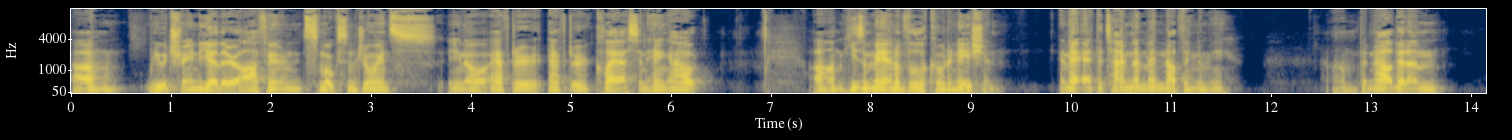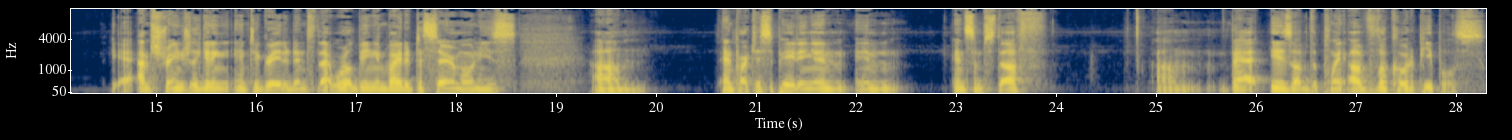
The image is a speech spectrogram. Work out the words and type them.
Um, we would train together often, smoke some joints, you know, after, after class and hang out. Um, he's a man of the Lakota Nation. And that, at the time that meant nothing to me. Um, but now that I'm I'm strangely getting integrated into that world, being invited to ceremonies, um, and participating in in in some stuff um, that is of the pla- of Lakota peoples.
